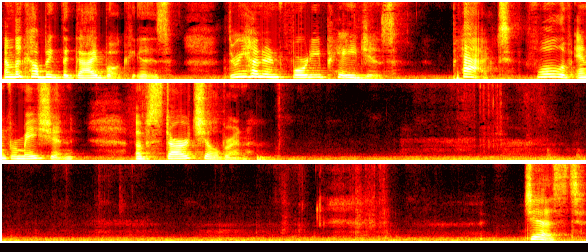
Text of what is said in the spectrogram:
And look how big the guidebook is 340 pages, packed full of information of star children. Just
